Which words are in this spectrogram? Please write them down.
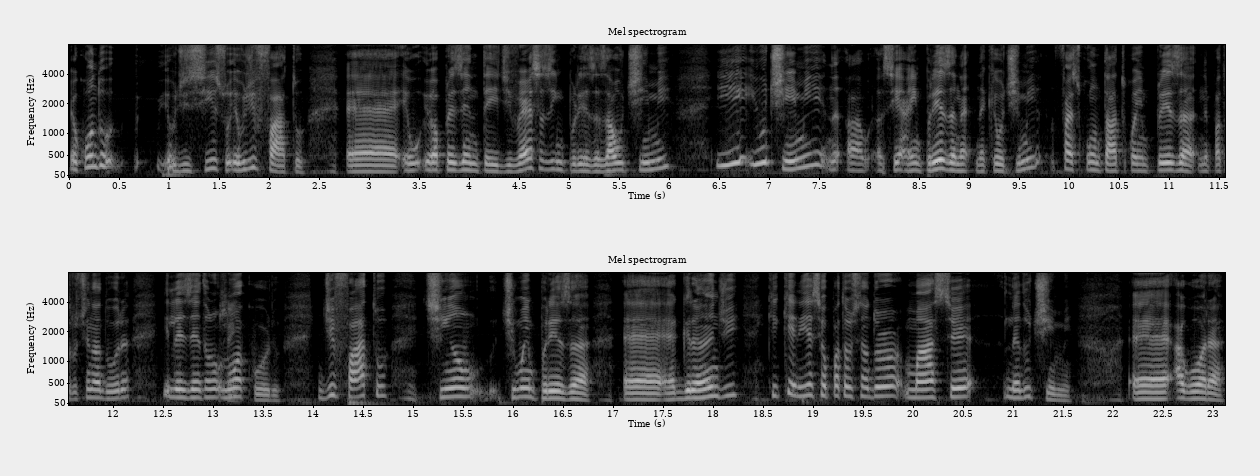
Eu, quando eu disse isso, eu de fato, é, eu, eu apresentei diversas empresas ao time e, e o time, né, a, assim, a empresa, né, né, que é o time, faz contato com a empresa né, patrocinadora e eles entram Sim. num acordo. De fato, tinham, tinha uma empresa é, grande que queria ser o patrocinador master né, do time. É, agora,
